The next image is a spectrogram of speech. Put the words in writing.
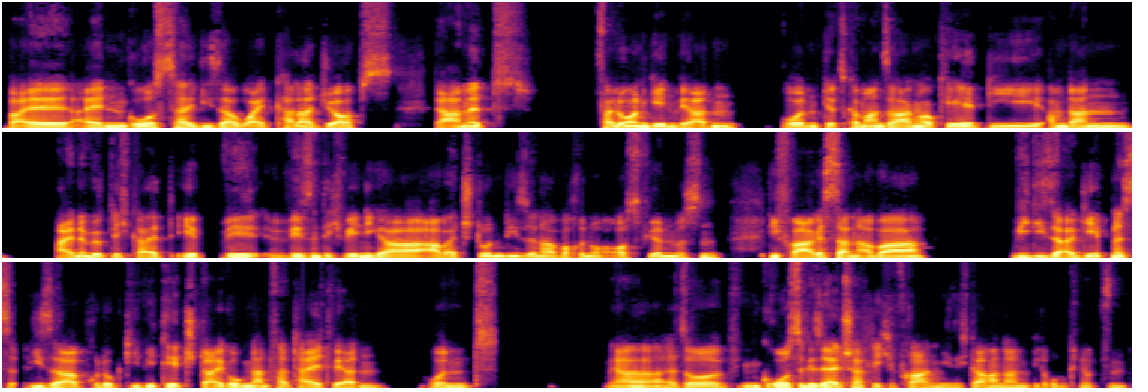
Weil ein Großteil dieser White-Color-Jobs damit verloren gehen werden. Und jetzt kann man sagen, okay, die haben dann eine Möglichkeit, eben we wesentlich weniger Arbeitsstunden, die sie in der Woche nur ausführen müssen. Die Frage ist dann aber, wie diese Ergebnisse dieser Produktivitätssteigerung dann verteilt werden. Und ja, also große gesellschaftliche Fragen, die sich daran dann wiederum knüpfen.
